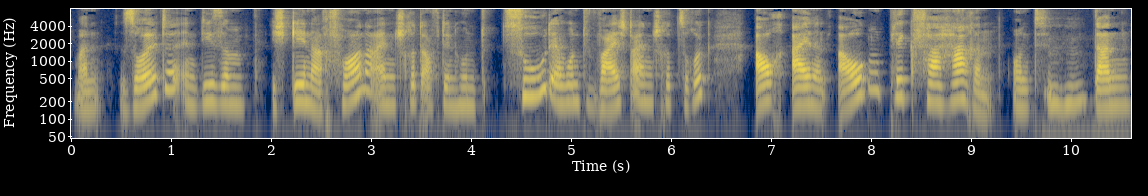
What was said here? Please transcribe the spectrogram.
man sollte in diesem, ich gehe nach vorne einen Schritt auf den Hund zu, der Hund weicht einen Schritt zurück, auch einen Augenblick verharren und mhm, dann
